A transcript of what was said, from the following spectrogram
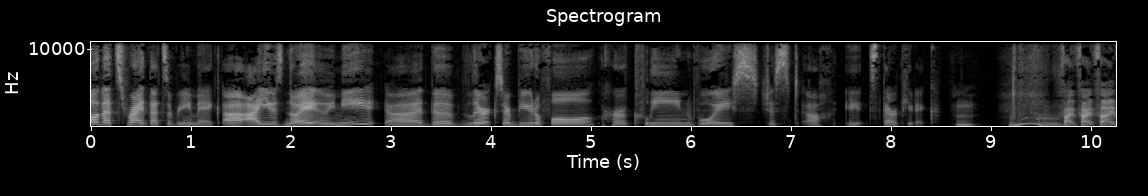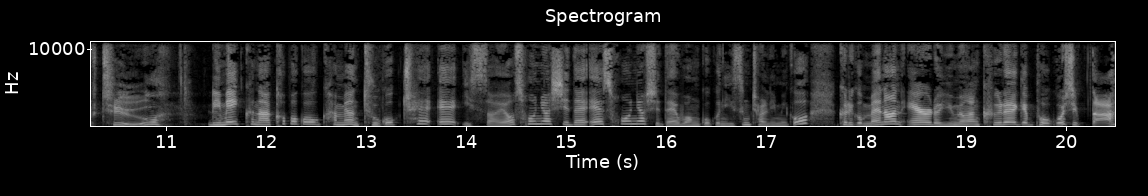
Oh, that's right. That's a remake. Uh, IU Noe Umi. Uh, the lyrics are beautiful. Her clean voice, just, oh, it's therapeutic. Hmm. Mm. 5552. 리메이크나 커버곡 하면 두 곡 최애 있어요. 소녀시대의 소녀시대 원곡은 이승철 님이고 그리고 Man on Air로 유명한 그에게 보고 싶다.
